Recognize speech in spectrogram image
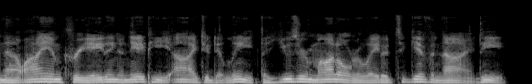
Now I am creating an API to delete the user model related to given ID.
